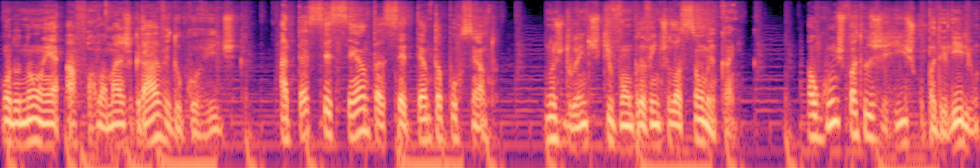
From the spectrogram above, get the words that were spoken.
quando não é a forma mais grave do Covid, até 60% a 70% nos doentes que vão para ventilação mecânica. Alguns fatores de risco para delírio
